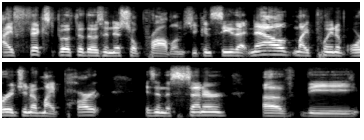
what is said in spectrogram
I fixed both of those initial problems. You can see that now my point of origin of my part is in the center of the,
